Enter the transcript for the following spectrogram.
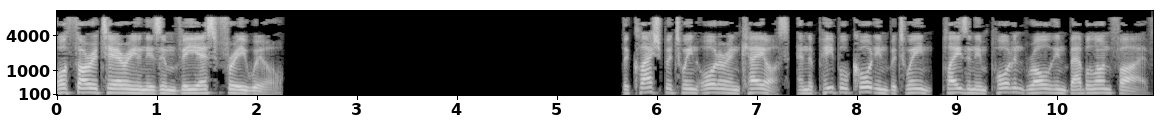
authoritarianism vs free will The clash between order and chaos, and the people caught in between, plays an important role in Babylon 5.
